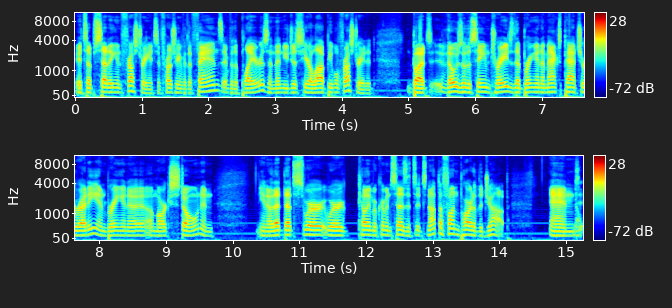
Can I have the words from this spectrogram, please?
it's upsetting and frustrating. It's frustrating for the fans and for the players, and then you just hear a lot of people frustrated. But those are the same trades that bring in a Max Pacioretty and bring in a, a Mark Stone, and you know that that's where where Kelly McCrimmon says it's it's not the fun part of the job, and.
